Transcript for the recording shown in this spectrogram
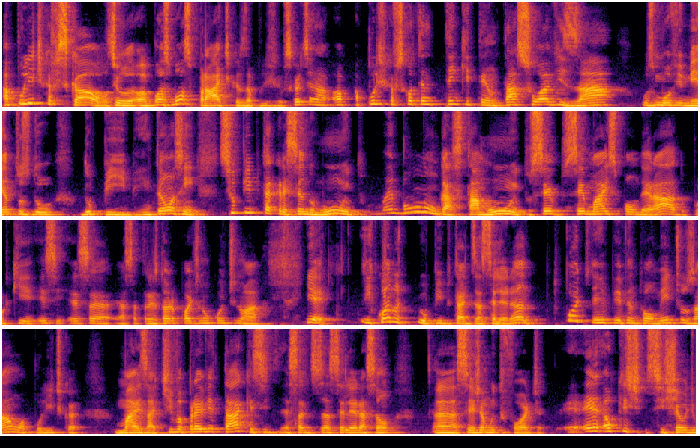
a política fiscal, assim, as boas práticas da política fiscal, a, a política fiscal tem, tem que tentar suavizar os movimentos do, do PIB. Então, assim, se o PIB está crescendo muito, é bom não gastar muito, ser, ser mais ponderado, porque esse, essa, essa trajetória pode não continuar. E, e quando o PIB está desacelerando, pode eventualmente usar uma política mais ativa para evitar que esse, essa desaceleração uh, seja muito forte. É, é, é, o que se chama de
